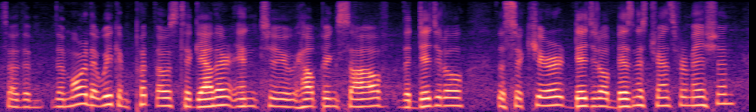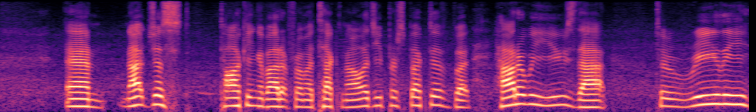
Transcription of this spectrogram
So the, the more that we can put those together into helping solve the digital, the secure digital business transformation, and not just talking about it from a technology perspective, but how do we use that to really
